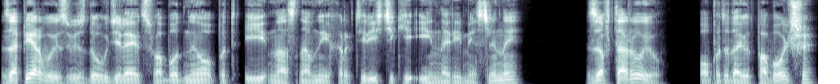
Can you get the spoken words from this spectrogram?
За первую звезду уделяют свободный опыт и на основные характеристики, и на ремесленные. За вторую опыта дают побольше,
